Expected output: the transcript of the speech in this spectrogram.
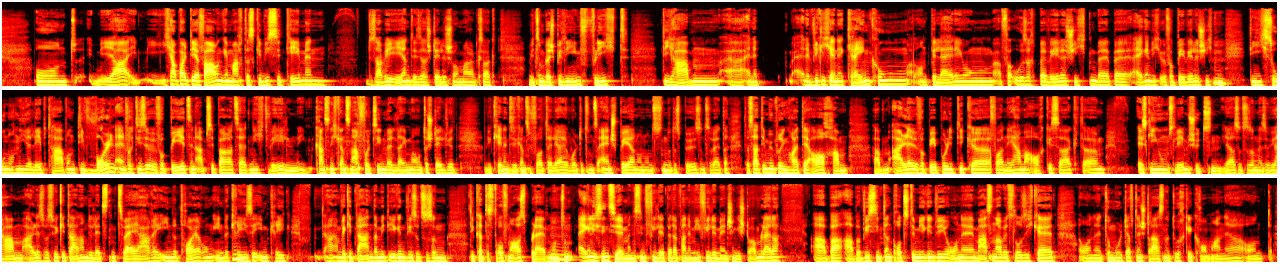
Und ja, ich habe halt die Erfahrung gemacht, dass gewisse Themen, das habe ich eh an dieser Stelle schon mal gesagt, wie zum Beispiel die Impfpflicht, die haben äh, eine eine wirklich eine Kränkung und Beleidigung verursacht bei Wählerschichten, bei, bei eigentlich ÖVP-Wählerschichten, mhm. die ich so noch nie erlebt habe. Und die wollen einfach diese ÖVP jetzt in absehbarer Zeit nicht wählen. Ich kann es nicht ganz nachvollziehen, weil da immer unterstellt wird, wir kennen diese ganzen Vorteile, ja, ihr wolltet uns einsperren und uns nur das Böse und so weiter. Das hat im Übrigen heute auch, haben, haben alle ÖVP-Politiker vor Nehammer auch gesagt, ähm, es ging ums Leben schützen. Ja, sozusagen. Also wir haben alles, was wir getan haben, die letzten zwei Jahre in der Teuerung, in der mhm. Krise, mhm. im Krieg, haben wir getan, damit irgendwie sozusagen die Katastrophen ausbleiben. Mhm. Und zum, eigentlich sind sie ja, ich meine, es sind viele bei der Pandemie, viele Menschen gestorben leider. Aber, aber wir sind dann trotzdem irgendwie ohne Massenarbeitslosigkeit, ohne Tumulte auf den Straßen durchgekommen. Ja. Und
